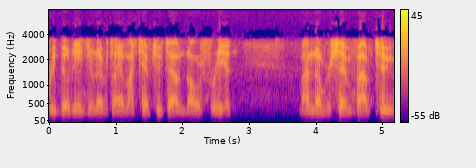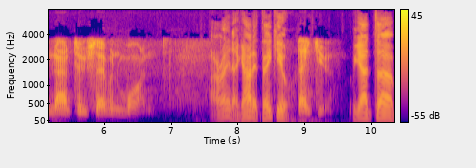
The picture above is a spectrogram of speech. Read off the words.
rebuilt engine and everything. I'd like to have two thousand dollars for it. My number is seven five two nine two seven one. All right, I got it. Thank you. Thank you. We got uh,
